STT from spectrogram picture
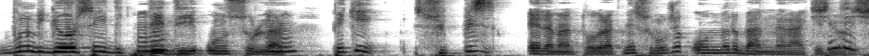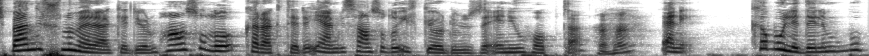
bunu bir görseydik Hı hı. dediği unsurlar. Hı hı. Peki sürpriz element olarak ne sunulacak onları ben merak Şimdi ediyorum. ş- ben de şunu merak ediyorum. Han Solo karakteri yani biz Han Solo'yu ilk gördüğümüzde A New Hope'ta Hı hı. yani kabul edelim bu,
